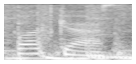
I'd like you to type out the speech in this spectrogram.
Podcast.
